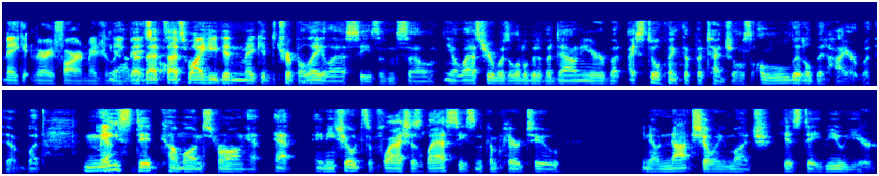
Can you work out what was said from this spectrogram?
make it very far in Major League Yeah, that, Baseball. that's that's why he didn't make it to AAA last season. So you know, last year was a little bit of a down year, but I still think the potential's a little bit higher with him. But Mace did come on strong at, at and he showed some flashes last season compared to, you know, not showing much his debut year.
